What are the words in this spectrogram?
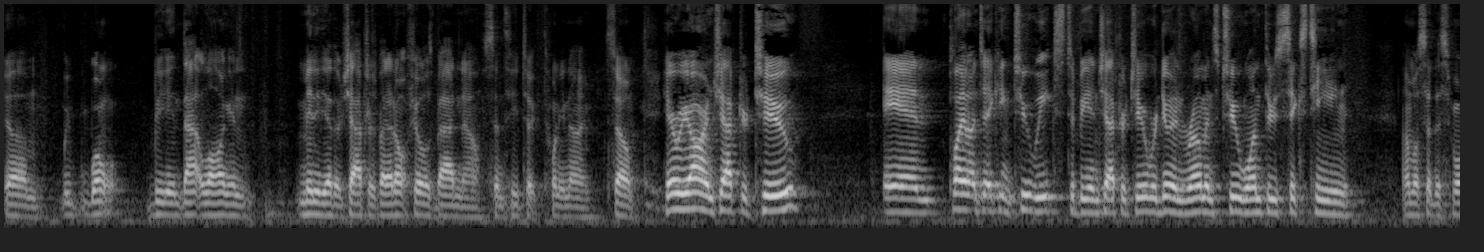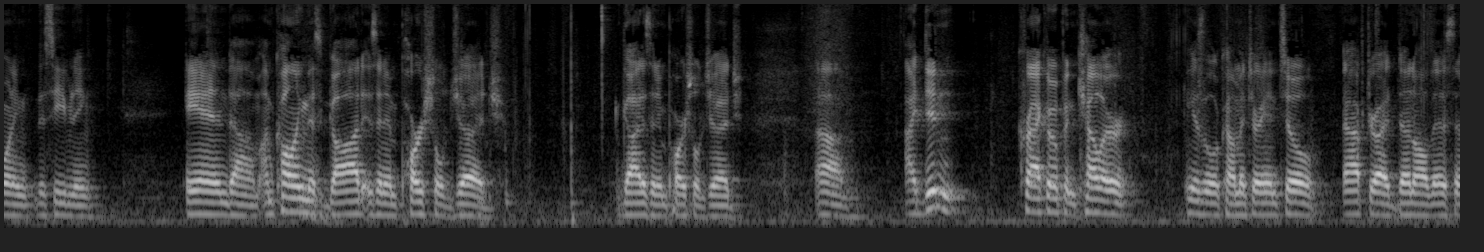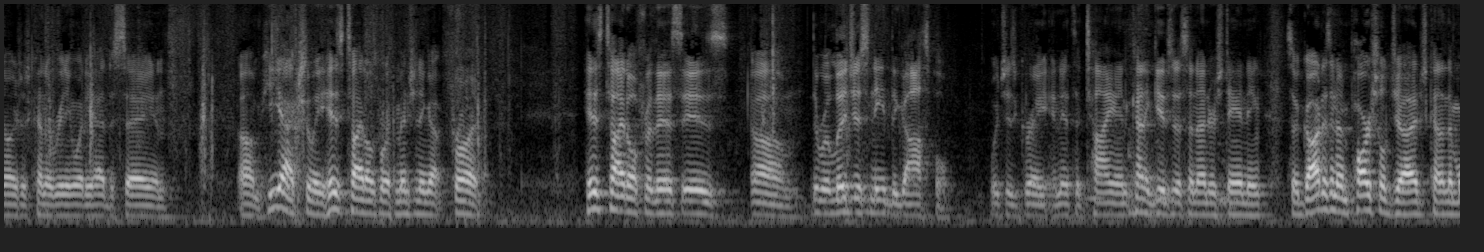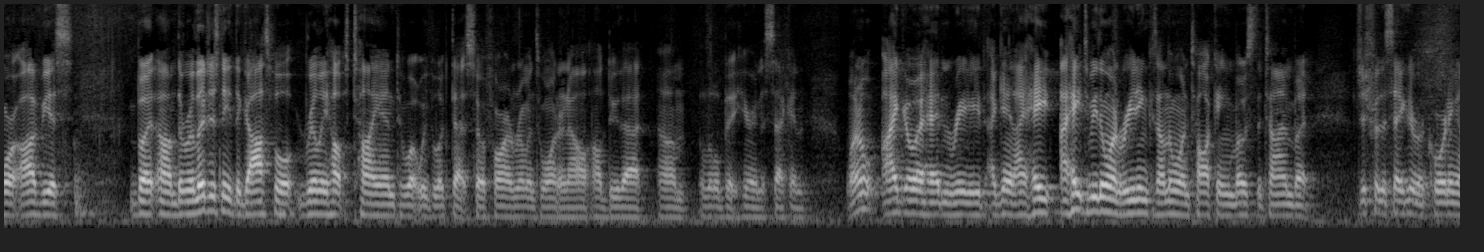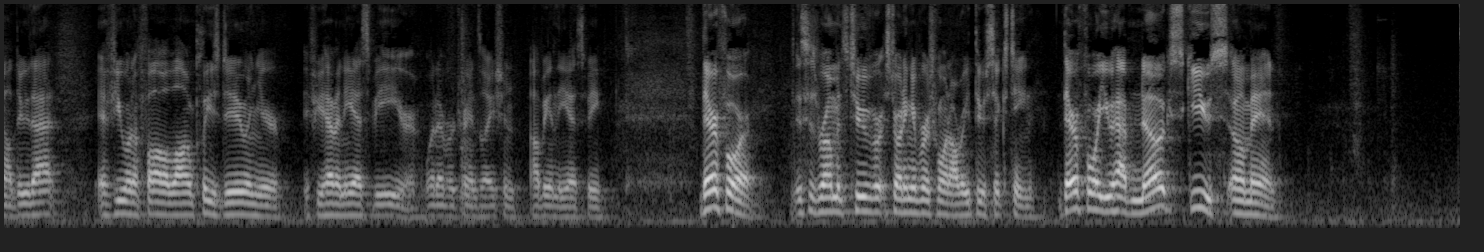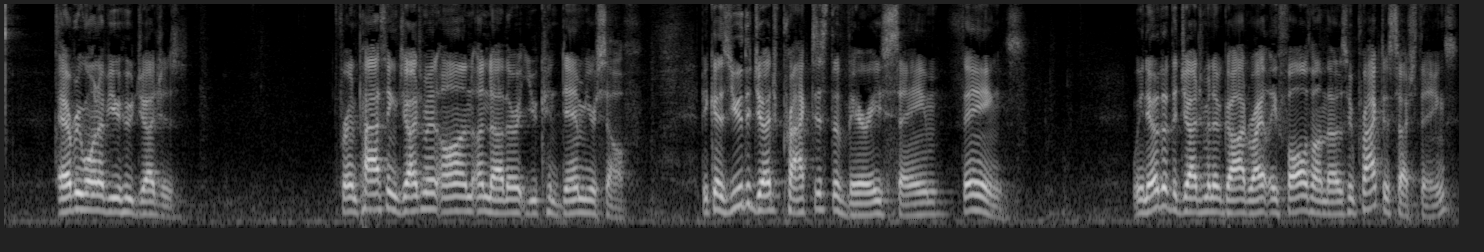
um, we won't be that long in many of the other chapters, but I don't feel as bad now since he took 29. So here we are in chapter 2 and plan on taking two weeks to be in chapter 2. We're doing Romans 2 1 through 16. I almost said this morning, this evening. And um, I'm calling this God is an impartial judge. God is an impartial judge. Um, I didn't crack open Keller, he has a little commentary, until after I'd done all this, and I was just kind of reading what he had to say. And um, he actually, his title is worth mentioning up front. His title for this is um, The Religious Need the Gospel, which is great. And it's a tie in, kind of gives us an understanding. So, God is an impartial judge, kind of the more obvious. But um, the religious need the gospel really helps tie into what we've looked at so far in Romans 1, and I'll, I'll do that um, a little bit here in a second. Why don't I go ahead and read? Again, I hate, I hate to be the one reading because I'm the one talking most of the time, but just for the sake of the recording, I'll do that. If you want to follow along, please do. And your, if you have an ESV or whatever translation, I'll be in the ESV. Therefore, this is Romans 2, starting in verse 1. I'll read through 16. Therefore, you have no excuse, O man, every one of you who judges. For in passing judgment on another, you condemn yourself, because you, the judge, practice the very same things. We know that the judgment of God rightly falls on those who practice such things.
